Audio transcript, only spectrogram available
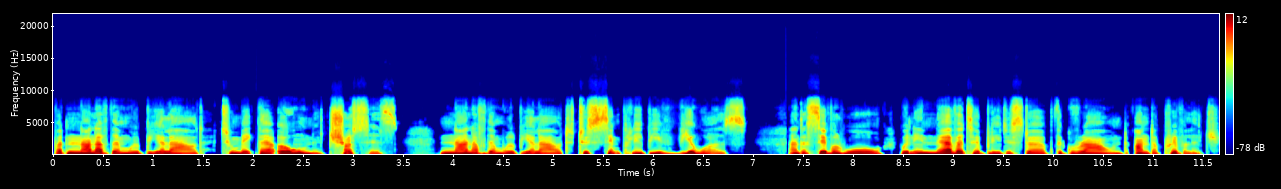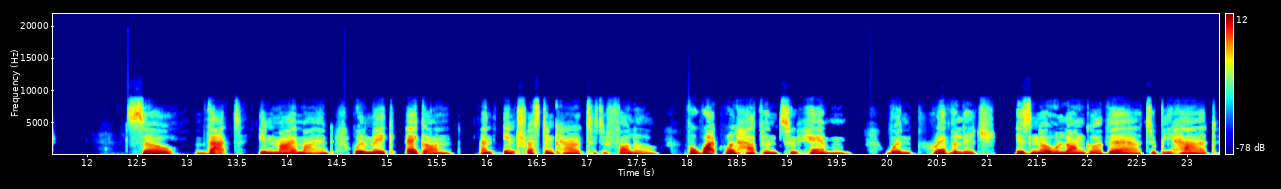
But none of them will be allowed to make their own choices. None of them will be allowed to simply be viewers and a civil war will inevitably disturb the ground under privilege. So, that, in my mind, will make Aegon an interesting character to follow. For what will happen to him when privilege is no longer there to be had,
